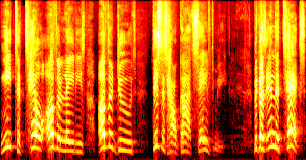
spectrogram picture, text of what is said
need to tell other ladies, other dudes, this is how God saved me. Because in the text,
